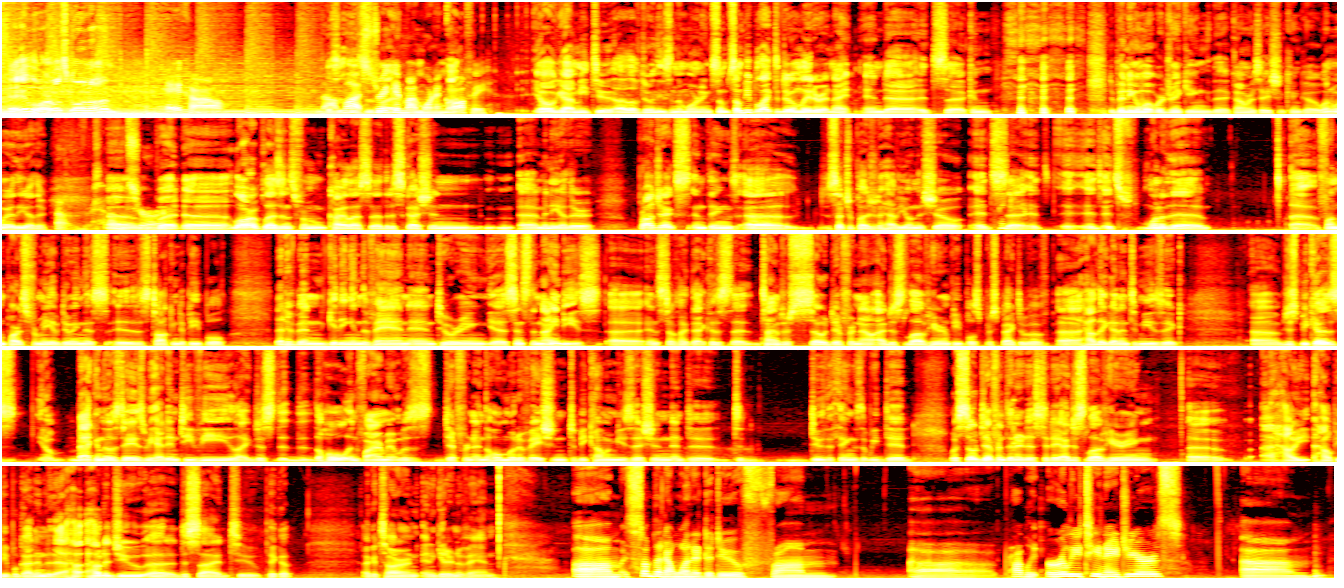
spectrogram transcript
Hey, Laura, what's going on? Hey, Carl. Not This much. this Drinking my- my, morning my- coffee. Oh yeah, me too. I love doing these in the morning. Some some people like to do them later at night, and uh, it's uh, can depending on what we're drinking, the conversation can go one way or the other. Oh, I'm Um, sure. But uh, Laura Pleasants from Kylesa, the discussion, uh, many other projects and things. Uh, such a pleasure to have you on the show. It's uh, it's, it's it's one of the uh, fun parts for me of doing this is talking to people that have been getting in the van and touring uh, since the 90s uh, and stuff like that because uh, times are so different now. I just love hearing people's perspective of uh, how they got into music. Uh, just because you know back in those days we had MTV, like just the, the whole environment was different, and the whole motivation to become a musician and to to do the things that we did was so different than it is today. I just love hearing uh, how how people got into that. How how did you decide to pick up a guitar and, and get in a van? Um, it's something I wanted to do from uh, probably early teenage years. Um,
